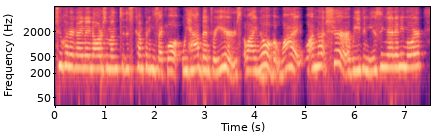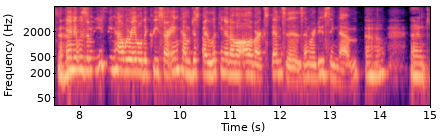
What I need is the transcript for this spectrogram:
$299 a month to this company? He's like, well, we have been for years. Oh, I know, but why? Well, I'm not sure. Are we even using that anymore? And it was amazing how we were able to increase our income just by looking at all, all of our expenses and reducing them. Uh-huh. And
